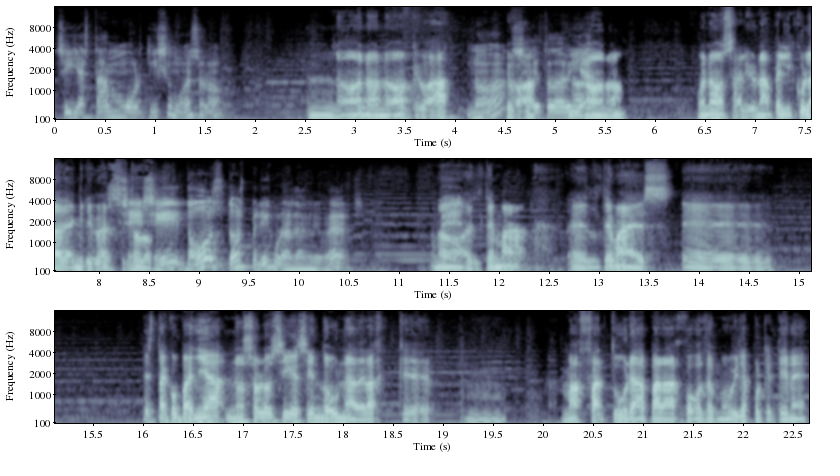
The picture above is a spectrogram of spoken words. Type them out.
Sí, ya está muertísimo eso, ¿no? No, no, no, que va. ¿No? Que va. ¿Sigue todavía? No, no, no. Bueno, salió una película de Angry Birds y Sí, todo. sí, dos, dos películas de Angry Birds. No, Eh. el tema, el tema es. eh, esta compañía no solo sigue siendo una de las que mm, más factura para juegos de móviles, porque tiene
